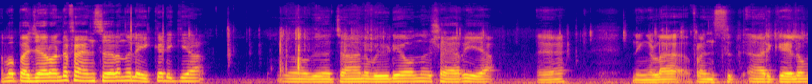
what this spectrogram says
അപ്പോൾ പെജാറോന്റെ ഫാൻസുകാർ ഒന്ന് ലൈക്ക് അടിക്കുക. ചാനൽ വീഡിയോ ഒന്ന് ഷെയർ ചെയ്യുക. ഏ നിങ്ങളെ ഫ്രണ്ട്സ് ആർക്കെങ്കിലും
